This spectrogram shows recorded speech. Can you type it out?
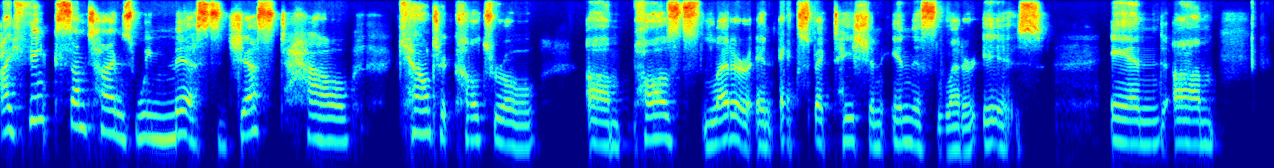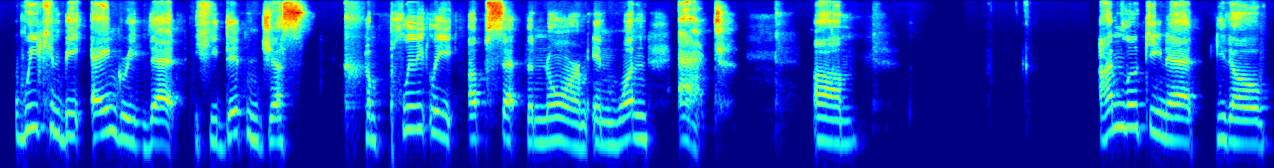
I think sometimes we miss just how countercultural um, Paul's letter and expectation in this letter is. And um, we can be angry that he didn't just completely upset the norm in one act. Um, I'm looking at, you know,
